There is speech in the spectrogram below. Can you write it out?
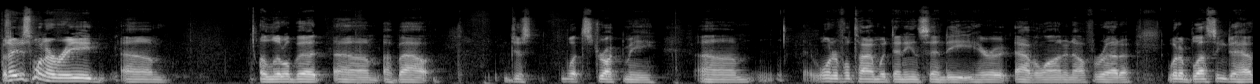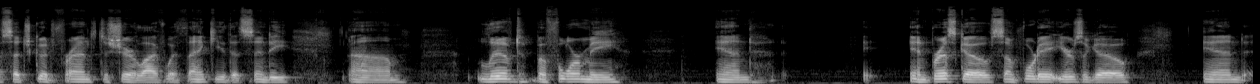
but I just want to read um, a little bit um, about just what struck me um, wonderful time with Denny and Cindy here at Avalon and Alpharetta. What a blessing to have such good friends to share life with. Thank you that Cindy um, lived before me and in Briscoe some 48 years ago and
